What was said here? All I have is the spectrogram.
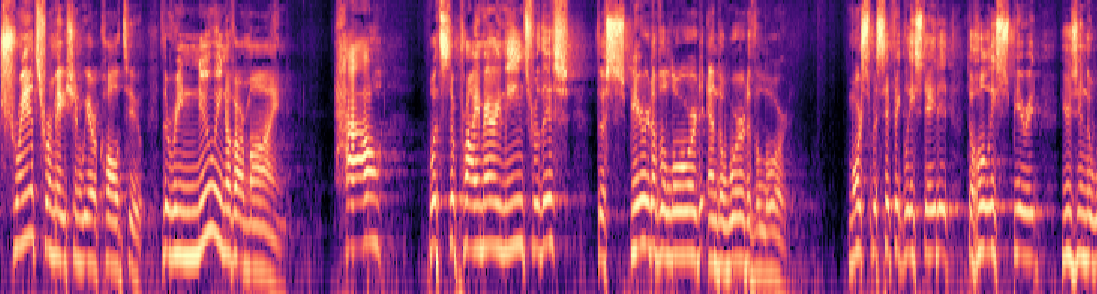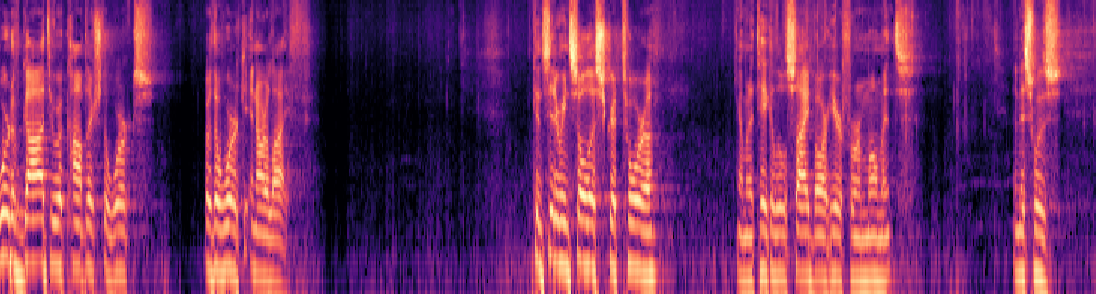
transformation we are called to, the renewing of our mind. How? What's the primary means for this? The Spirit of the Lord and the Word of the Lord. More specifically stated, the Holy Spirit using the Word of God to accomplish the works or the work in our life. Considering sola scriptura, I'm going to take a little sidebar here for a moment. And this was,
